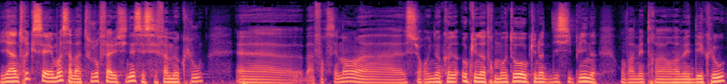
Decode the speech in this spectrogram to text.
Il y a un truc, c'est moi ça m'a toujours fait halluciner, c'est ces fameux clous. Euh, bah forcément, euh, sur une, aucun- aucune autre moto, aucune autre discipline, on va mettre, euh, on va mettre des clous.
